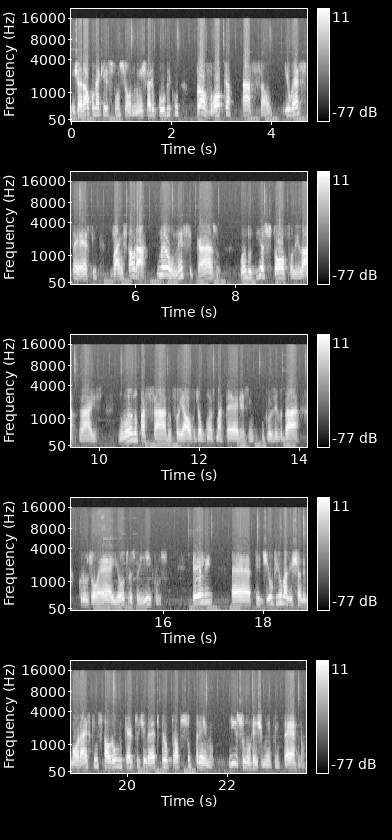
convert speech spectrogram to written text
Em geral, como é que isso funciona? O Ministério Público provoca a ação e o STF vai instaurar. Não, nesse caso, quando o Dias Toffoli, lá atrás, no ano passado, foi alvo de algumas matérias, inclusive da Cruzoé e outros veículos, ele é, pediu, viu Alexandre Moraes, que instaurou um inquérito direto pelo próprio Supremo. Isso no regimento interno,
